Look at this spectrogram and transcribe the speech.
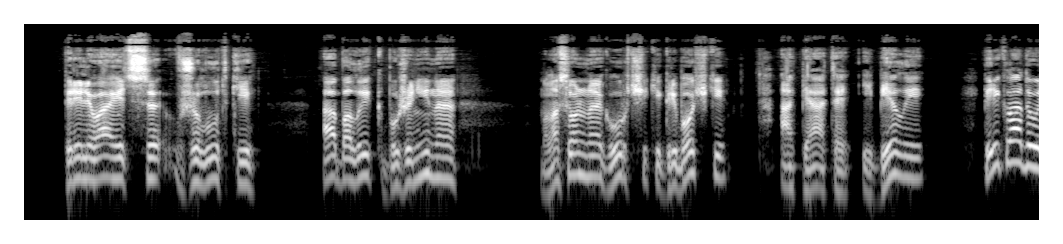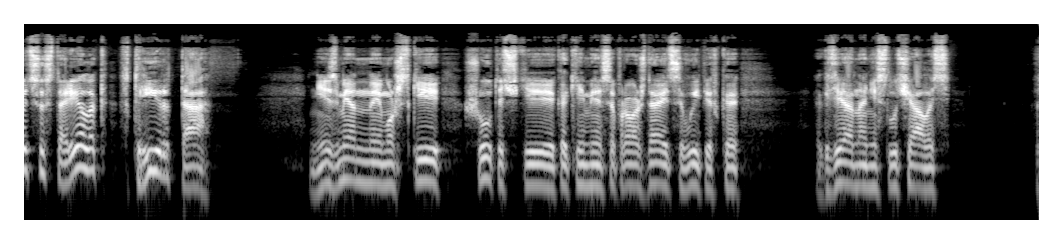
— переливается в желудке, а балык, буженина, малосольные огурчики, грибочки, а пята и белые перекладываются с тарелок в три рта. Неизменные мужские шуточки, какими сопровождается выпивка, где она не случалась, в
